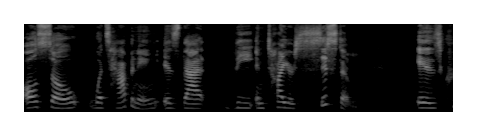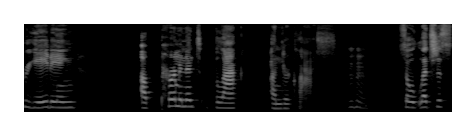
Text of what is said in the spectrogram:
also, what's happening is that the entire system is creating a permanent black underclass. Mhm. So let's just,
